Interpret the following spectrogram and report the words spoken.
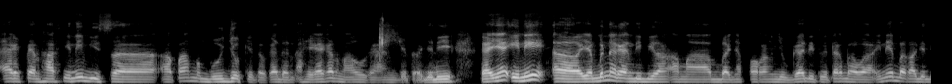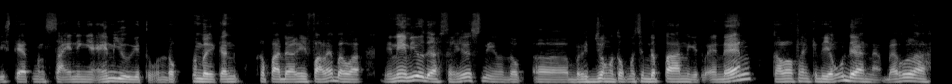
Erik ten Hag ini bisa apa membujuk gitu kan dan akhirnya kan mau kan gitu jadi kayaknya ini uh, yang benar yang dibilang sama banyak orang juga di Twitter bahwa ini bakal jadi statement signingnya MU gitu untuk memberikan kepada rivalnya bahwa ini MU udah serius nih untuk uh, berjuang untuk musim depan gitu. And then kalau Frankie De Jong udah, nah barulah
